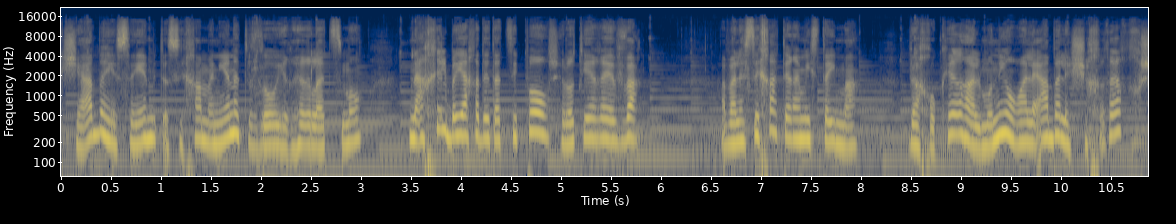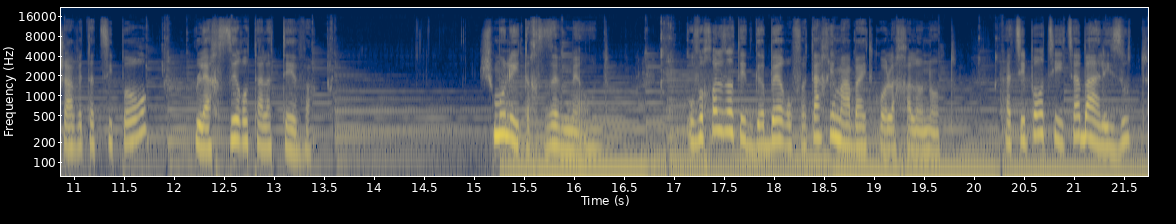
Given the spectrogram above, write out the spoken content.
כשאבא יסיים את השיחה המעניינת הזו, הרהר לעצמו, נאכיל ביחד את הציפור, שלא תהיה רעבה. אבל השיחה טרם הסתיימה, והחוקר האלמוני הורה לאבא לשחרר עכשיו את הציפור ולהחזיר אותה לטבע. שמולי התאכזב מאוד. ובכל זאת התגבר ופתח עם אבא את כל החלונות. הציפור צייצה בעליזות,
